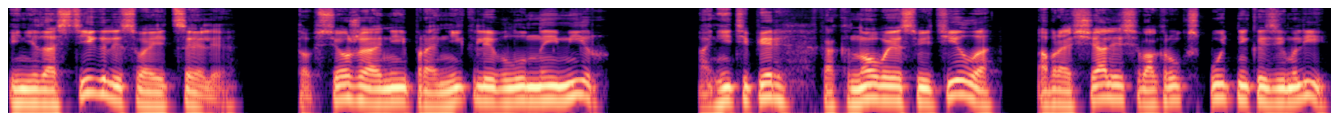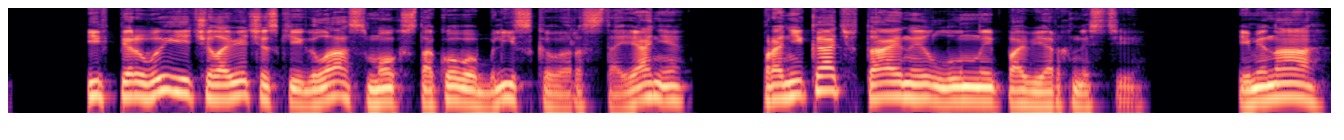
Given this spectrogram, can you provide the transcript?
и не достигли своей цели, то все же они проникли в лунный мир. Они теперь, как новое светило, обращались вокруг спутника Земли, и впервые человеческий глаз мог с такого близкого расстояния проникать в тайны лунной поверхности. Имена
